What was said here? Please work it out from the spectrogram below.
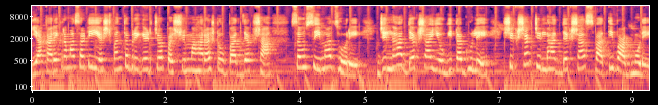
या कार्यक्रमासाठी यशवंत ब्रिगेडच्या पश्चिम महाराष्ट्र उपाध्यक्षा सौ सीमा झोरे जिल्हा अध्यक्षा योगिता घुले शिक्षक जिल्हाध्यक्षा स्वाती वाघमोडे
